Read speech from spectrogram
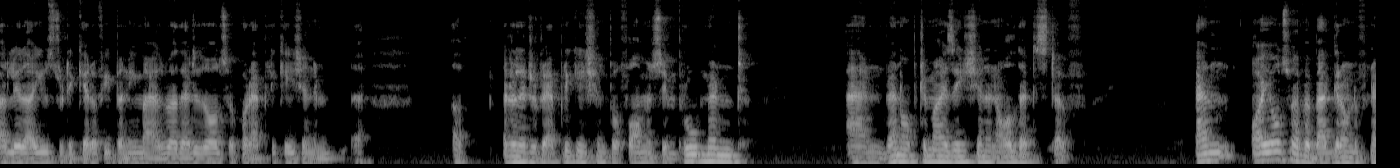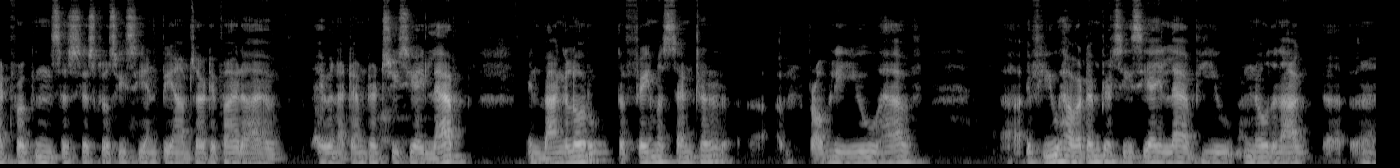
Earlier, I used to take care of Ipanema as well. That is also for application uh, uh, related to application performance improvement and WAN optimization and all that stuff. And I also have a background of networking, Cis- Cisco CCNP. I'm certified. I have even attempted CCIE Lab in Bangalore, the famous center. Uh, Probably you have, uh, if you have attempted CCIE Lab, you know the Nag, uh,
